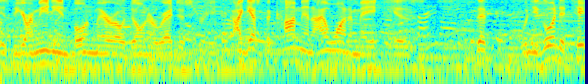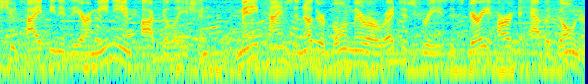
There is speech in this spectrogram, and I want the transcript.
is the Armenian Bone Marrow Donor Registry. I guess the comment I want to make is that when you go into tissue typing of the Armenian population, many times in other bone marrow registries, it's very hard to have a donor.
